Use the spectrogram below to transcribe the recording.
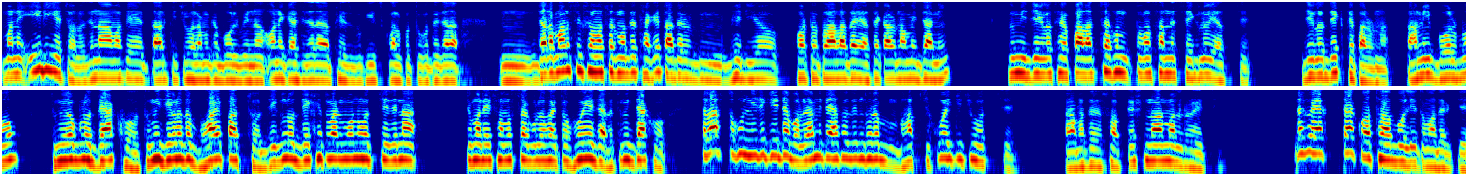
মানে এড়িয়ে চলো যে না, আমাকে তার কিছু হলে আমাকে বলবি না। অনেকে আছে যারা ফেসবুক স্ক্রল করতে করতে যারা যারা মানসিক সমস্যার মধ্যে থাকে, তাদের ভিডিও ফটো তো আলাদাই আছে। কারণ আমি জানি, তুমি যেগুলো থেকে পালাচ্ছ এখন তোমার সামনে সেগুলোই আসছে। যেগুলো দেখতে পারো না। তা আমি বলব, তুমি ওগুলো দেখো। তুমি যেগুলো তো ভয় পাচ্ছ, যেগুলো দেখে তোমার মনে হচ্ছে যে না, তোমার এই সমস্যাগুলো হয়তো হয়ে যাবে। তুমি দেখো। প্লাস তখন নিজেকে এটা বলো, আমি তো এতদিন ধরে ভাবছি কই কিছু হচ্ছে? আর আমাদের সব টেস্ট নর্মাল রয়েছে। দেখো, একটা কথা বলি তোমাদেরকে।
